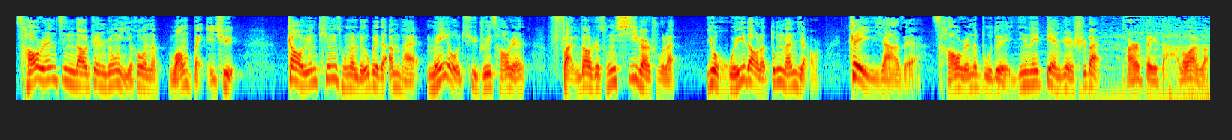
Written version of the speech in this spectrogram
曹仁进到阵中以后呢，往北去。赵云听从了刘备的安排，没有去追曹仁，反倒是从西边出来，又回到了东南角。这一下子呀，曹仁的部队因为变阵失败而被打乱了。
